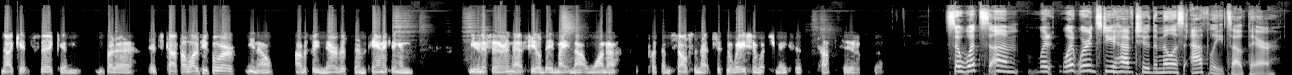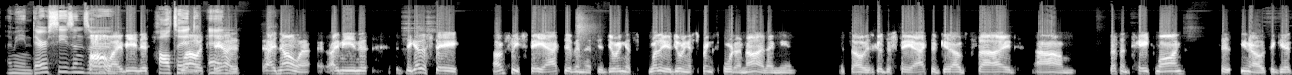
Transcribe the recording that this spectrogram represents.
not get sick. And but uh, it's tough. A lot of people are you know obviously nervous and panicking, and even if they're in that field, they might not want to put themselves in that situation, which makes it tough too. So. So what's um what what words do you have to the Millis athletes out there? I mean, their seasons are Oh, I mean, it's halted. Well, it's, and, yeah, it's- I know. I- I mean, they got to stay, obviously, stay active. And if you're doing a, whether you're doing a spring sport or not, I mean, it's always good to stay active, get outside. Um, doesn't take long to, you know, to get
